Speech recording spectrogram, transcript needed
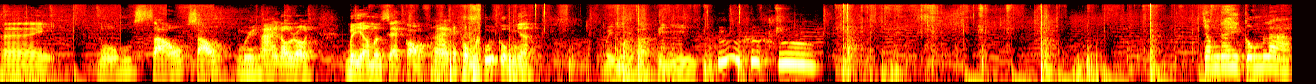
2 4 6 6 12 đôi rồi. Bây giờ mình sẽ còn hai cái thùng cuối cùng nha. Bây giờ thì trong đây cũng là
